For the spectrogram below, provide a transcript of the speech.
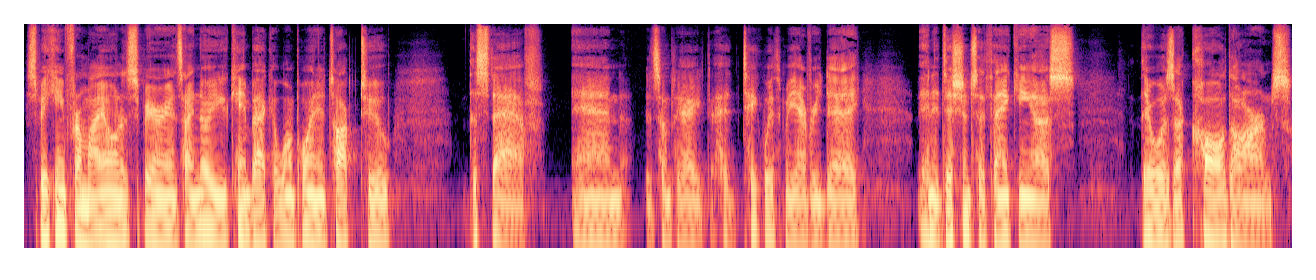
speaking from my own experience, I know you came back at one point and talked to the staff, and it's something I had take with me every day. In addition to thanking us, there was a call to arms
